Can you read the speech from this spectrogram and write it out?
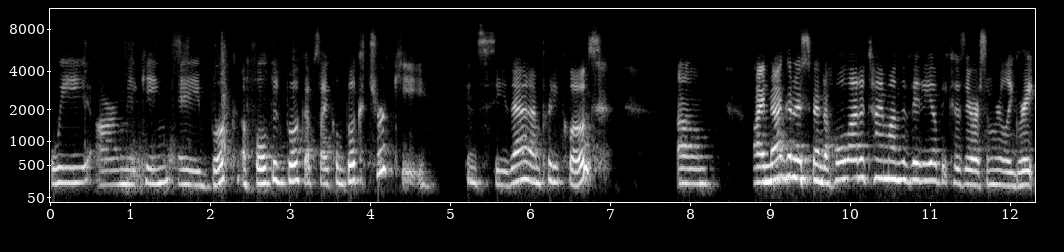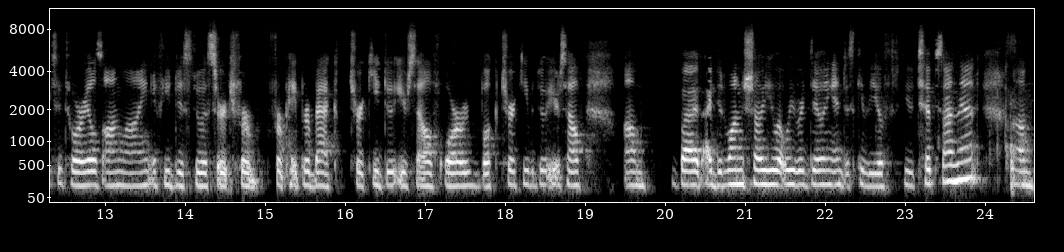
we are making a book, a folded book, upcycled book, turkey. You can see that, I'm pretty close. Um, I'm not going to spend a whole lot of time on the video because there are some really great tutorials online. If you just do a search for, for paperback turkey do-it-yourself or book turkey do-it-yourself. Um, but I did want to show you what we were doing and just give you a few tips on that. Um,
